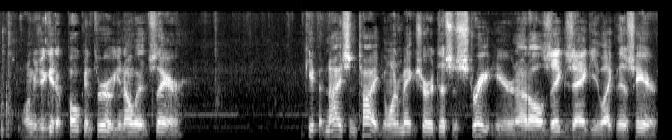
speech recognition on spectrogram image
as long as you get it poking through, you know it's there. Keep it nice and tight. You want to make sure that this is straight here, not all zigzaggy like this here.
